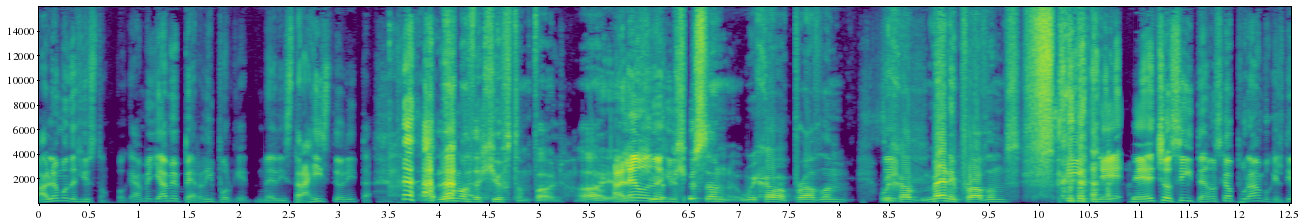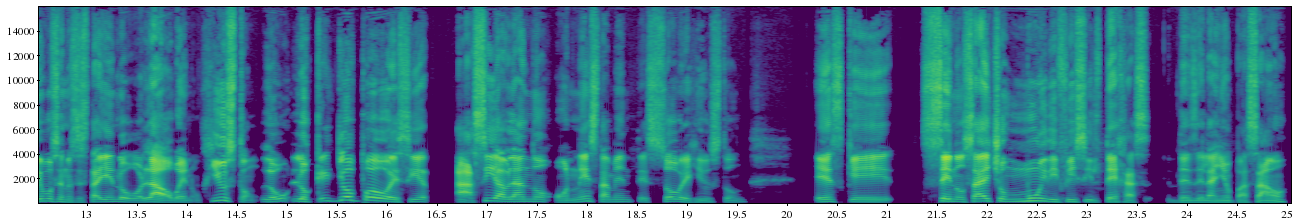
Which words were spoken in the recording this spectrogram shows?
hablemos de Houston, porque ya me, ya me perdí porque me distrajiste ahorita. Hablemos de Houston, Pablo. hablemos de Houston. we have a problem. We have many problems. Sí, de, hecho, sí, tenemos que apurar porque el tiempo se nos está yendo volado. Bueno, Houston, lo, lo que yo puedo decir, así hablando honestamente sobre Houston, es que se nos ha hecho muy difícil Texas desde el año pasado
